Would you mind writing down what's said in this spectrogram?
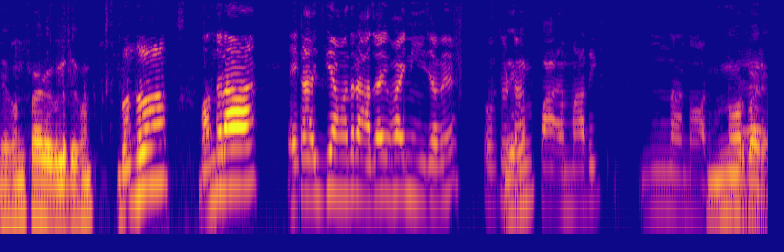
দেখুন পায়রাগুলো দেখুন। বন্ধু বন্ধুরা এটা আজকে আমাদের আজয় ভাই নিয়ে যাবে। কবুতরটা মাদিক না নর। নর পায়রা।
